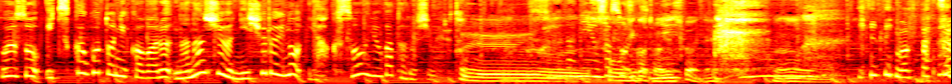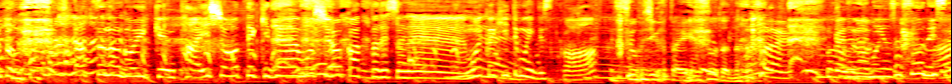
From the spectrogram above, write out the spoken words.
およそ5日ごとに変わる72種類の薬草湯が楽しめると、体に良さそうですね。掃除が大変そうやね。うん。今2つの2つのご意見対照的で面白かったですね。もう一回聞いてもいいですか？掃除が大変そうだな。はい。向井さん良さそうですね。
